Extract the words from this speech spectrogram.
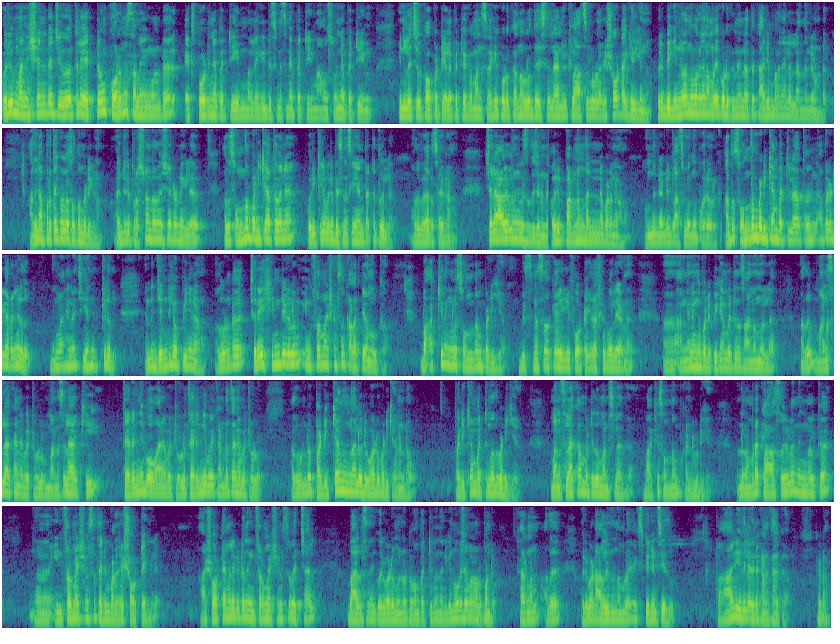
ഒരു മനുഷ്യന്റെ ജീവിതത്തിലെ ഏറ്റവും കുറഞ്ഞ സമയം കൊണ്ട് എക്സ്പോർട്ടിനെ പറ്റിയും അല്ലെങ്കിൽ ബിസിനസ്സിനെ പറ്റിയും ആമസോണിനെ പറ്റിയും ഇന്റലക്ച്വൽ പ്രോപ്പർട്ടികളെ പറ്റിയൊക്കെ മനസ്സിലാക്കി കൊടുക്കുക എന്നുള്ള ഉദ്ദേശത്തിലാണ് ഈ ക്ലാസ്സുകൾ വളരെ ഷോർട്ട് ആക്കിയിരിക്കുന്നത്. ഒരു ബിഗിനർ എന്ന് പറഞ്ഞാൽ നമ്മൾ ഈ കൊടുക്കുന്നതിന്റെ അകത്ത് കാര്യം പറഞ്ഞാൽ എല്ലാം തന്നെ ഉണ്ട്. അതിനപ്പുറത്തേക്കുള്ള സ്വന്തം പഠിക്കണം. അതിന്റെ ഒരു പ്രശ്നം എന്താണെന്ന് വെച്ചിട്ടുണ്ടെങ്കിൽ അത് സ്വന്തം പഠിക്കാത്തവന് ഒരിക്കലും ഒരു ബിസിനസ് ചെയ്യാൻ പറ്റത്തുമില്ല. അത് വേറെ സൈഡാണ് ചില ആളുകൾ നിങ്ങൾ ശ്രദ്ധിച്ചിട്ടുണ്ട്. അവർ പഠനം തന്നെ പഠനമാണ് ഒന്നും രണ്ടും ക്ലാസ്സുകളൊന്നും പോരവർക്ക് അത് സ്വന്തം പഠിക്കാൻ പറ്റില്ലാത്തവൻ ആ പരിപാടിക്ക് ഇറങ്ങരുത്. നിങ്ങൾ അങ്ങനെ ചെയ്യാൻ നിൽക്കരുത്. എന്റെ ജെന്റിൽ ഒപ്പീനിയനാണ് അതുകൊണ്ട് ചെറിയ ഹിൻഡുകളും ഇൻഫർമേഷൻസും കളക്ട് ചെയ്യാൻ നോക്കുക. ബാക്കി നിങ്ങൾ സ്വന്തം പഠിക്കുക. ബിസിനസ്സൊക്കെ ഈ ഫോട്ടോഗ്രാഫി പോലെയാണ്. അങ്ങനെ അങ്ങ് പഠിപ്പിക്കാൻ പറ്റുന്ന സാധനമൊന്നുമല്ല. അത് മനസ്സിലാക്കാനേ പറ്റുള്ളൂ. മനസ്സിലാക്കി തിരഞ്ഞു പോകാനേ പറ്റുള്ളൂ. തിരഞ്ഞു പോയി കണ്ടെത്താനേ പറ്റുള്ളൂ. അതുകൊണ്ട് പഠിക്കാൻ നിന്നാൽ ഒരുപാട് പഠിക്കാനുണ്ടാവും. പഠിക്കാൻ പറ്റുന്നത് പഠിക്കുക. മനസ്സിലാക്കാൻ പറ്റുന്നത് മനസ്സിലാക്കുക. ബാക്കി സ്വന്തം കണ്ടുപിടിക്കുക. അതുകൊണ്ട് നമ്മുടെ ക്ലാസ്സുകൾ നിങ്ങൾക്ക് ഇൻഫർമേഷൻസ് തരും വളരെ ഷോർട്ട് ടൈമിൽ ആ ഷോർട്ട് ടൈമിൽ കിട്ടുന്ന ഇൻഫർമേഷൻസ് വെച്ചാൽ ബാലൻസ് നിങ്ങൾക്ക് ഒരുപാട് മുന്നോട്ട് പോകാൻ പറ്റുമെന്ന് എനിക്ക് നൂറ് ശതമാനം ഉറപ്പുണ്ട്. കാരണം അത് ഒരുപാട് ആളുകളിൽ നിന്ന് നമ്മൾ എക്സ്പീരിയൻസ് ചെയ്തു. അപ്പോൾ ആ രീതിയിൽ അതിനെ കണക്കാക്കുക. കേട്ടോ?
